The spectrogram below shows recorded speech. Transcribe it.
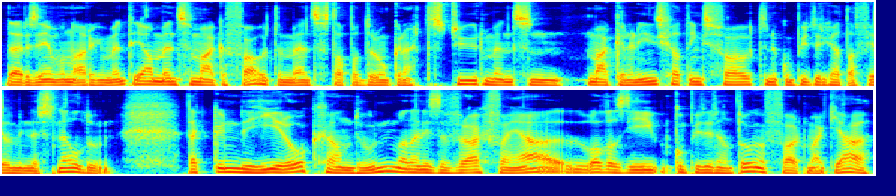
daar is een van de argumenten, ja, mensen maken fouten. Mensen stappen dronken achter het stuur, mensen maken een inschattingsfout en de computer gaat dat veel minder snel doen. Dat kun je hier ook gaan doen, maar dan is de vraag van, ja, wat als die computer dan toch een fout maakt? Ja,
